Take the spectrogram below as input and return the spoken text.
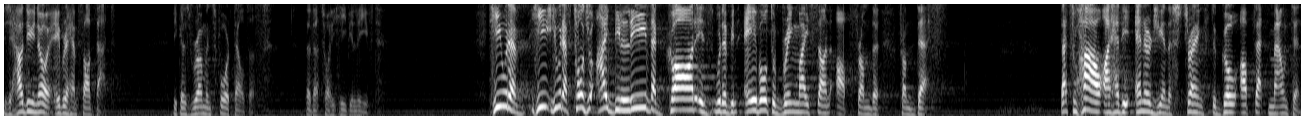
You say, how do you know Abraham thought that? Because Romans 4 tells us that that's why he believed. He would have, he, he would have told you, I believe that God is, would have been able to bring my son up from, the, from death. That's how I had the energy and the strength to go up that mountain,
